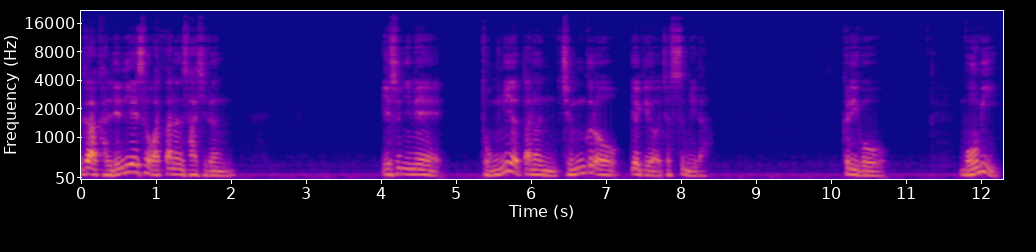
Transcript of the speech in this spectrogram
그가 갈릴리에서 왔다는 사실은 예수님의 동료였다는 증거로 여겨졌습니다. 그리고 몸이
